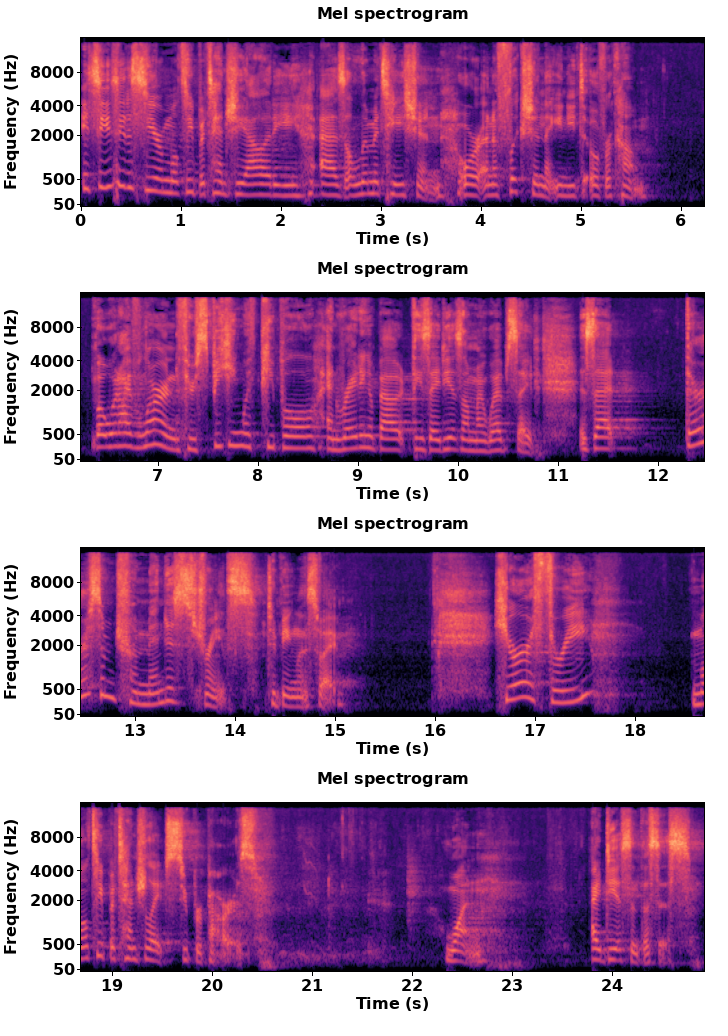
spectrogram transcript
it's easy to see your multipotentiality as a limitation or an affliction that you need to overcome. But what I've learned through speaking with people and writing about these ideas on my website is that there are some tremendous strengths to being this way. Here are three multi-potentialite superpowers. One, idea synthesis.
